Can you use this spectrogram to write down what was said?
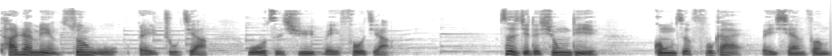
他任命孙武为主将，伍子胥为副将。自己的兄弟公子夫盖为先锋，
